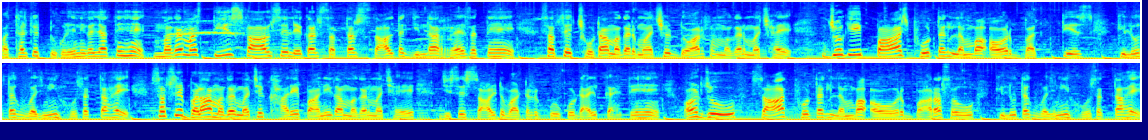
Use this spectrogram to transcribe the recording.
पत्थर के टुकड़े निकल जाते हैं? मगरमच्छ तीस साल से लेकर सत्तर साल तक ज़िंदा रह सकते हैं। सबसे छोटा मगरमच्छ डॉर्फ मगरमच्छ है, जो कि पाँच फुट तक लंबा और बत्तीस किलो तक वजनी हो सकता है। सबसे बड़ा मगरमच्छ खारे पानी का मगरमच्छ है, जिसे साल्ट वाटर कोकोडाइल कहते हैं, और जो सात फुट तक लंबा और 1200 किलो तक वजनी हो सकता है।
